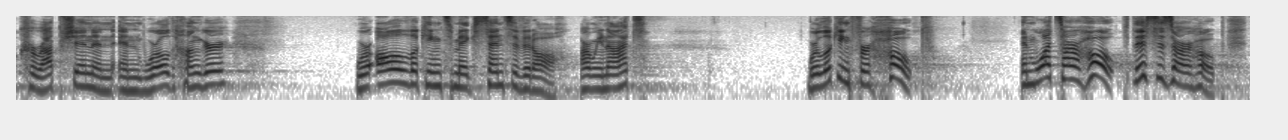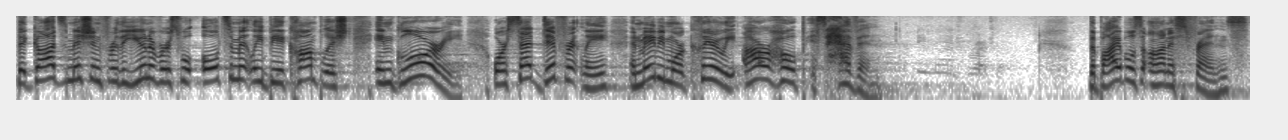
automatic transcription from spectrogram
corruption, and, and world hunger. We're all looking to make sense of it all, are we not? We're looking for hope. And what's our hope? This is our hope that God's mission for the universe will ultimately be accomplished in glory. Or said differently, and maybe more clearly, our hope is heaven. The Bible's honest, friends,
